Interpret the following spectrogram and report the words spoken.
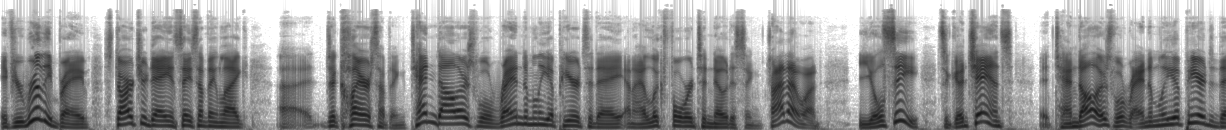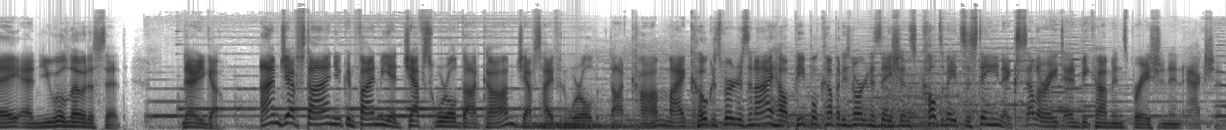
If you're really brave, start your day and say something like, uh, declare something. $10 will randomly appear today, and I look forward to noticing. Try that one. You'll see. It's a good chance. $10 will randomly appear today and you will notice it. There you go. I'm Jeff Stein. You can find me at jeffsworld.com, jeffs-world.com. My co-conspirators and I help people, companies, and organizations cultivate, sustain, accelerate, and become inspiration in action.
